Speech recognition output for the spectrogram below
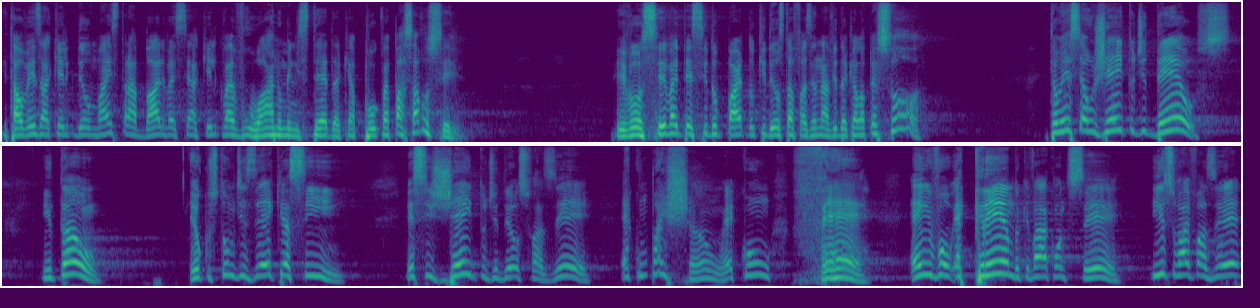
E talvez aquele que deu mais trabalho vai ser aquele que vai voar no ministério daqui a pouco, vai passar você. E você vai ter sido parte do que Deus está fazendo na vida daquela pessoa. Então, esse é o jeito de Deus. Então, eu costumo dizer que assim, esse jeito de Deus fazer é com paixão, é com fé, é, é crendo que vai acontecer. Isso vai fazer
